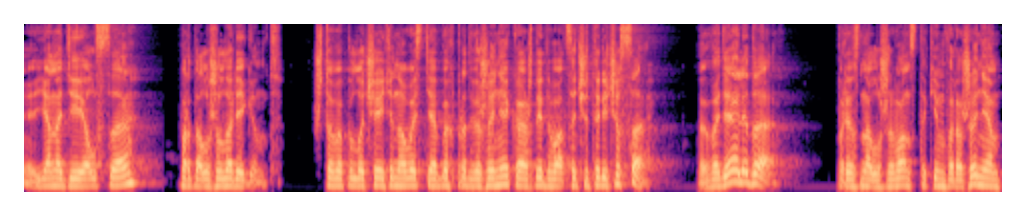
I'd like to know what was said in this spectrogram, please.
«Я надеялся», — продолжила регент, «что вы получаете новости об их продвижении каждые 24 часа». «В идеале да», — признал Живан с таким выражением,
